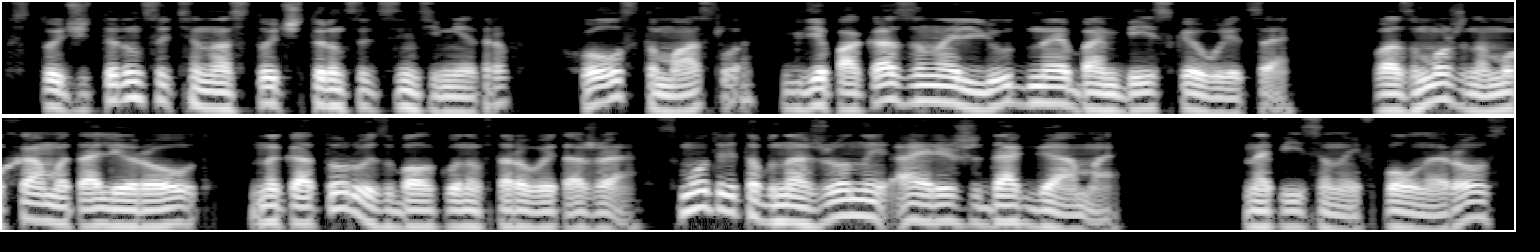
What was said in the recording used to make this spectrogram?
114 на 114 сантиметров, холст масла, где показана людная Бомбейская улица. возможно, Мухаммад Али Роуд, на которую с балкона второго этажа смотрит обнаженный Айриш Дагама, написанный в полный рост,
